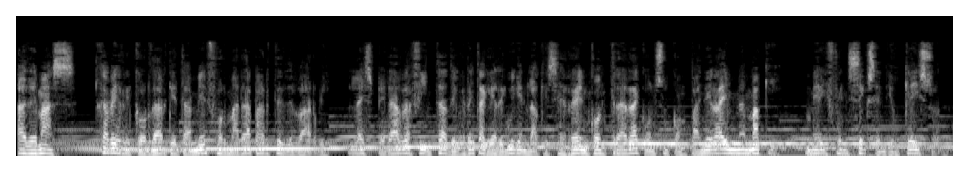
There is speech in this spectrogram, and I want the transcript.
Además, cabe recordar que también formará parte de Barbie, la esperada cinta de Greta Gerwig en la que se reencontrará con su compañera Emma Mackey, Maeve en Sex Education.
